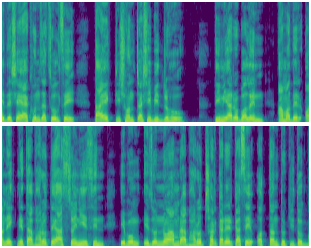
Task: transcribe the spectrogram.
এদেশে এখন যা চলছে তা একটি সন্ত্রাসী বিদ্রোহ। তিনি আরও বলেন, আমাদের অনেক নেতা ভারতে আশ্রয় নিয়েছেন এবং এজন্য আমরা ভারত সরকারের কাছে অত্যন্ত কৃতজ্ঞ।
